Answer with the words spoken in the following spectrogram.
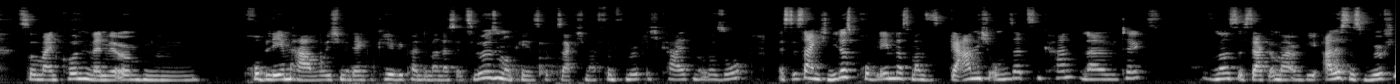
zu meinen Kunden, wenn wir irgendein Problem haben, wo ich mir denke, okay, wie könnte man das jetzt lösen? Okay, es gibt, sag ich mal, fünf Möglichkeiten oder so. Es ist eigentlich nie das Problem, dass man es gar nicht umsetzen kann in Analytics, ne, ich sage immer irgendwie, alles ist möglich.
